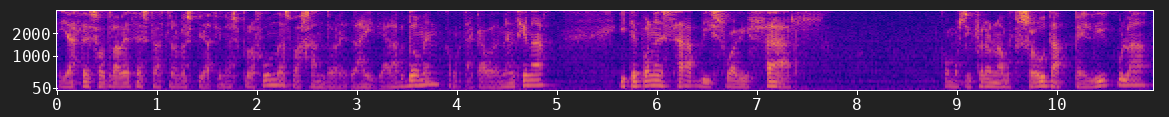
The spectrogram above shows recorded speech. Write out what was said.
y haces otra vez estas tres respiraciones profundas, bajando el aire al abdomen, como te acabo de mencionar, y te pones a visualizar como si fuera una absoluta película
